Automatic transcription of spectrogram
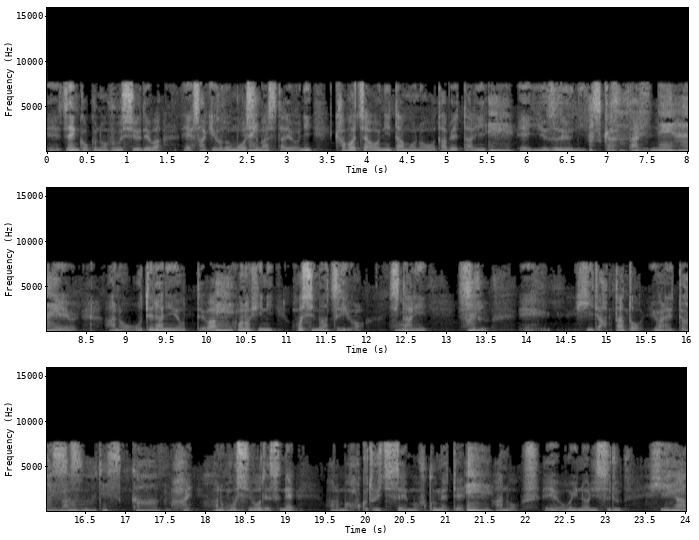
えー、全国の風習では、えー、先ほど申しましたように、はい、かぼちゃを煮たものを食べたり、えー、ゆず湯に浸かったり、ね。はい、あのお寺によっては、この日に星祭りをしたりする、え日だったと言われております。そうですか。はい。あ。の星をですね、あのまあ、北斗七星も含めて、あのえー、お祈りする日がこ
